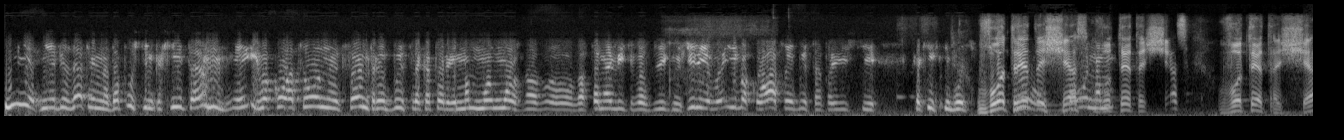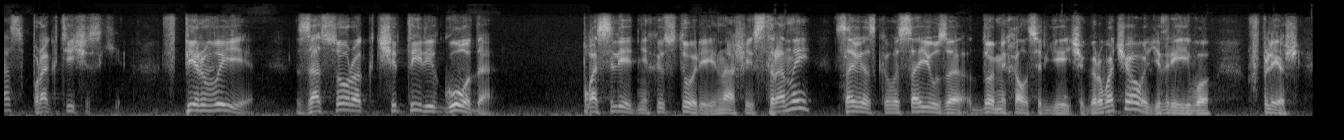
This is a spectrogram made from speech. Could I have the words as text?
Нет, не обязательно. Допустим, какие-то эвакуационные центры быстро, которые можно восстановить, воздвигнуть, или эвакуацию быстро провести каких-нибудь. Вот ну, это сейчас, довольно... вот это сейчас, вот это сейчас практически впервые за 44 года последних историй нашей страны, Советского Союза до Михаила Сергеевича Горбачева, ядри его в плешь –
